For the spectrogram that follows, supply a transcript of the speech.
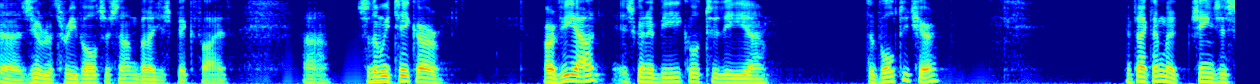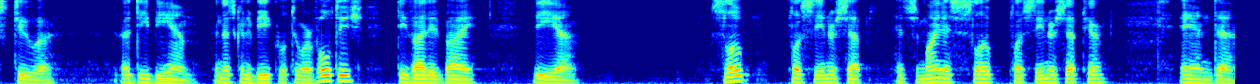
uh, zero to three volts or something, but I just picked five. Uh, so then we take our our V out is going to be equal to the the voltage here. In fact, I'm going to change this to a dBm, and that's going to be equal to our voltage divided by the slope plus the intercept it's the minus slope plus the intercept here. And uh,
